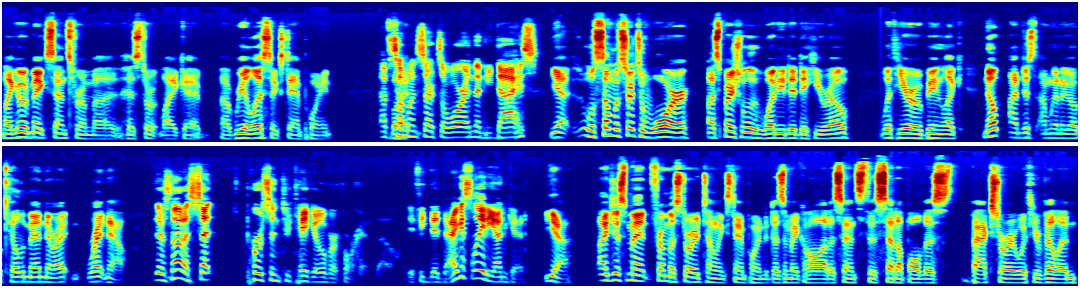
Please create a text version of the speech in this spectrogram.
Like it would make sense from a histor- like a, a realistic standpoint. If What? someone starts a war and then he dies? Yeah, well, someone starts a war, especially with what he did to Heero, with Heero being like, "Nope, I'm just I'm going to go kill the man right right now." There's not a set person to take over for him, though, if he did that. I guess Lady Une could. Yeah. I just meant from a storytelling standpoint, it doesn't make a whole lot of sense to set up all this backstory with your villain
